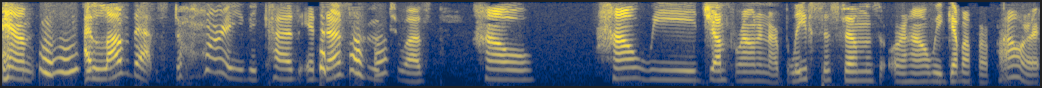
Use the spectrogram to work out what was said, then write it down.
And mm-hmm. I love that story because it does prove to us how how we jump around in our belief systems or how we give up our power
